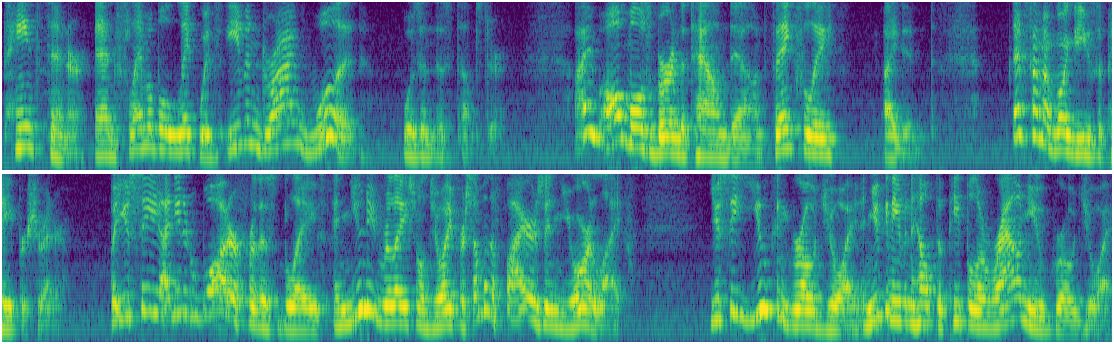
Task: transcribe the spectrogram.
paint thinner and flammable liquids. Even dry wood was in this dumpster. I almost burned the town down. Thankfully, I didn't. Next time I'm going to use a paper shredder. But you see, I needed water for this blaze, and you need relational joy for some of the fires in your life. You see, you can grow joy, and you can even help the people around you grow joy.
